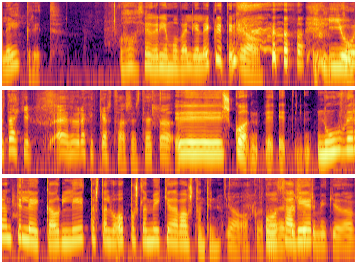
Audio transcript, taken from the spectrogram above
leikrit? Ó, þegar ég má velja leikritin. Þú ert ekki, eh, hefur ekkert gert það, semst, þetta, Uh, sko, eh, núverandi leikár litast alveg opbáslega mikið af ástandinu. já, akkurat, Og það er svolítið mikið af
